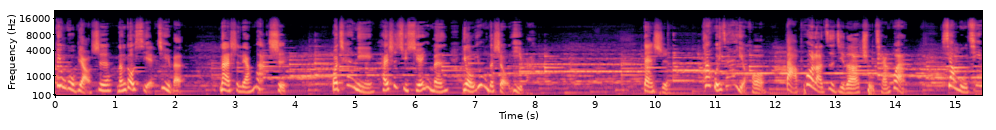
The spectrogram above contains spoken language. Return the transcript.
并不表示能够写剧本，那是两码事。我劝你还是去学一门有用的手艺吧。”但是，他回家以后，打破了自己的储钱罐，向母亲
